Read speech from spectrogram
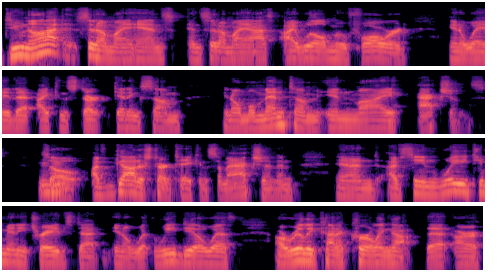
do not sit on my hands and sit on my ass i will move forward in a way that i can start getting some you know momentum in my actions mm-hmm. so i've got to start taking some action and and i've seen way too many trades that you know what we deal with are really kind of curling up that are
